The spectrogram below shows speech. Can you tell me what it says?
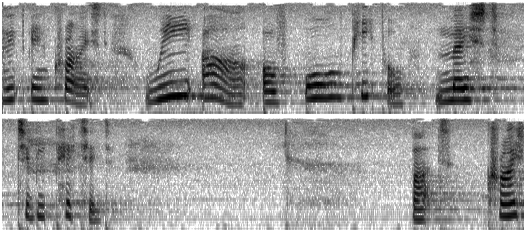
hope in Christ, we are of all people most to be pitied. But Christ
